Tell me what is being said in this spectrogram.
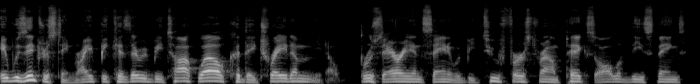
it was interesting, right? Because there would be talk, well, could they trade him? You know, Bruce Arians saying it would be two first round picks, all of these things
